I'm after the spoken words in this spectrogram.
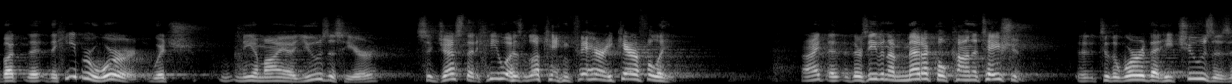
but the, the Hebrew word which Nehemiah uses here suggests that he was looking very carefully. Right? There's even a medical connotation uh, to the word that he chooses.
